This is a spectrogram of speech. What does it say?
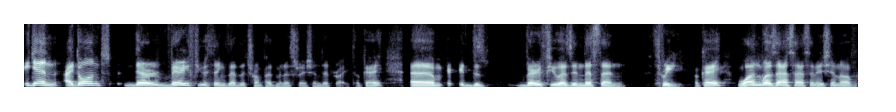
again, I don't. There are very few things that the Trump administration did right. Okay, um, it, it does very few, as in less than three. Okay, one was the assassination of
